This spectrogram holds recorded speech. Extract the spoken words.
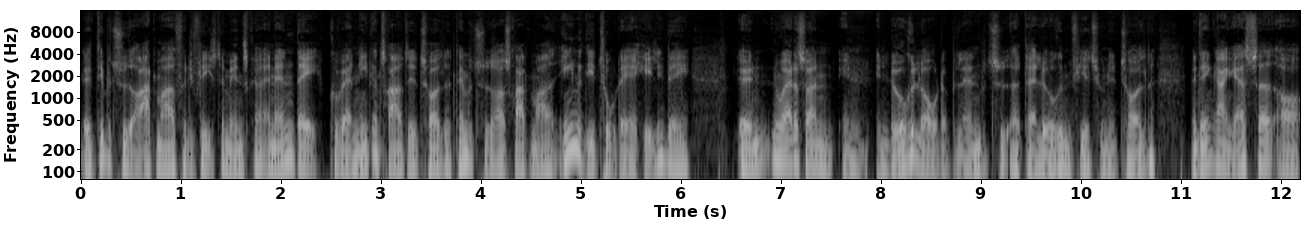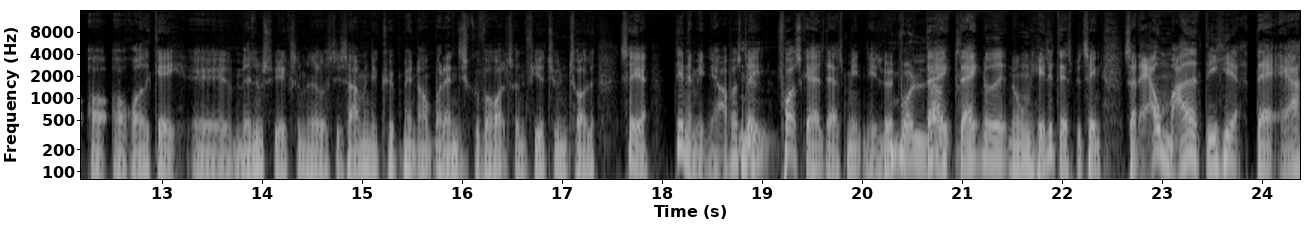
Øh, det betyder ret meget for de fleste mennesker. En anden dag kunne være den 31. 12. Den betyder også ret meget. En af de to dage er helligdage. Øh, nu er der så en, en, en lukkelov, der blandt andet betyder, at der er lukket den 24. 12. Men dengang jeg sad og, og, og rådgav øh, medlemsvirksomheder hos de samlede købmænd om, hvordan de skulle forholde sig den 24. 12., sagde jeg, det er en almindelig arbejdsdag. Men, Folk skal have deres almindelige løn. Der er ikke, der er ikke noget, nogen helligdagsbetaling. Så der er jo meget af det her, der er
